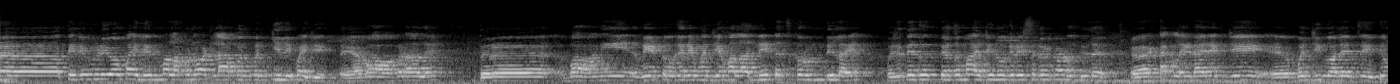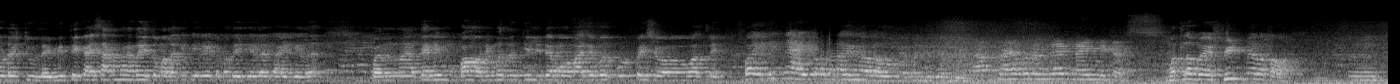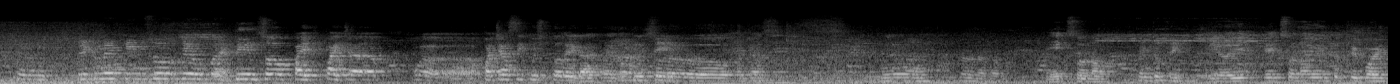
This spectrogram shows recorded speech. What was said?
त्याचे व्हिडिओ पाहिले मला पण वाटलं आपण पण केली पाहिजे. तर या भावाकडे आलंय. तर भावाने रेट वगैरे म्हणजे मला नेटच करून दिलाय. म्हणजे त्याचं त्याचं मार्जिन वगैरे सगळं काढून दिलं अं, टाकलंय डायरेक्ट जे बंजिंग वाल्याचं आहे तेवढंच ठेवलंय. मी ते काय सांगणार नाही तुम्हाला किती रेटमध्ये केलं काय केलं. पण त्यांनी भावाने मदत केली त्यामुळे माझे भरपूर पैसे वाचले. बाई कितने वाला नाइन मीटर्स मतलब फीट में बताओ फीट में तीन सौ के ऊपर है तीन सौ पचासी कुछ तो रहेगा तीन सौ पचास। एक सौ नौ। इंटू थ्री एक सौ नऊ into three point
